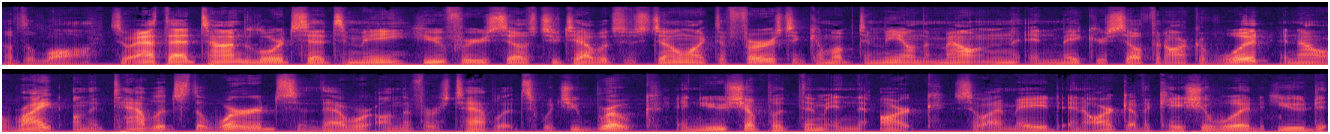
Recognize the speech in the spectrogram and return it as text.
of the law. So at that time the Lord said to me, Hew for yourselves two tablets of stone like the first, and come up to me on the mountain, and make yourself an ark of wood, and I will write on the tablets the words that were on the first tablets, which you broke, and you shall put them in the ark. So I made an ark of acacia wood, hewed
